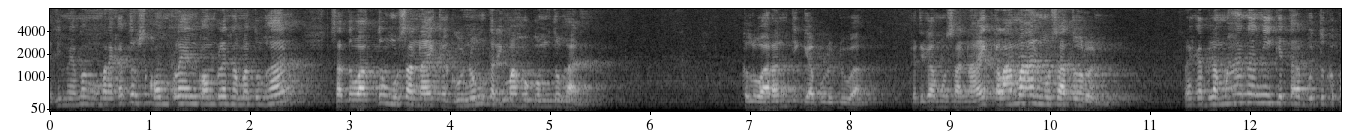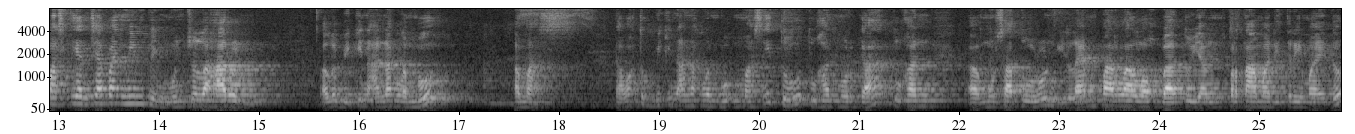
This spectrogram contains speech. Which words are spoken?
Jadi memang mereka terus komplain-komplain sama Tuhan. Satu waktu Musa naik ke gunung terima hukum Tuhan. Keluaran 32. Ketika Musa naik, kelamaan Musa turun. Mereka bilang, mana nih kita butuh kepastian siapa yang mimpin? Muncullah Harun. Lalu bikin anak lembu emas. Nah waktu bikin anak lembu emas itu Tuhan murka, Tuhan uh, Musa turun, dilemparlah loh batu yang pertama diterima itu.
